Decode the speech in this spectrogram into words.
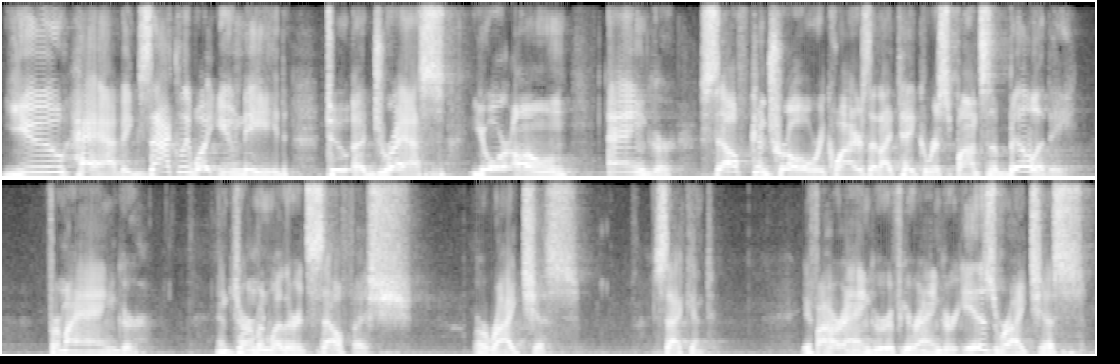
You have exactly what you need to address your own anger. Self control requires that I take responsibility for my anger and determine whether it's selfish or righteous. Second, if our anger, if your anger is righteous,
